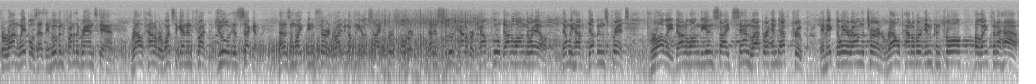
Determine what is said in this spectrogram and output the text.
for Ron Waples as they move in front of the grandstand. Ralph Hanover once again in front. Jewel is second. That is Enlightening third. Driving up on the outside first over. That is Salute Hanover. Count Pool down along the rail. Then we have Devon's Prince. Brawley down along the inside, Sandlapper and F Troop. They make their way around the turn. Ralph Hanover in control, a length and a half.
